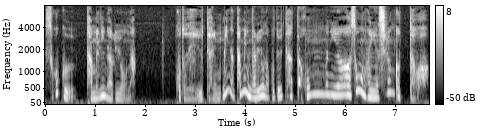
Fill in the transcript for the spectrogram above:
すごくためになるようなことで言ってはり、みんなためになるようなこと言ってはった。ほんまに、ああ、そうなんや、知らんかったわ。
